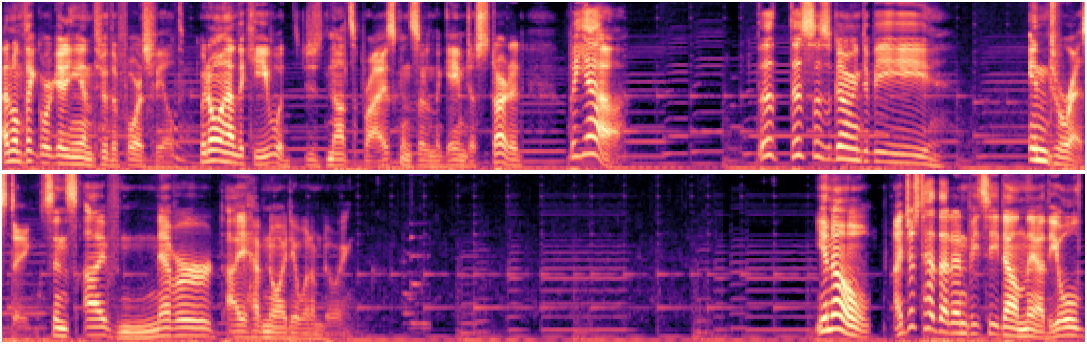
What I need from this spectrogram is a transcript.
I don't think we're getting in through the force field. We don't have the key, which is not surprised considering the game just started. But yeah, Th this is going to be interesting, since I've never... I have no idea what I'm doing. You know, I just had that NPC down there, the old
